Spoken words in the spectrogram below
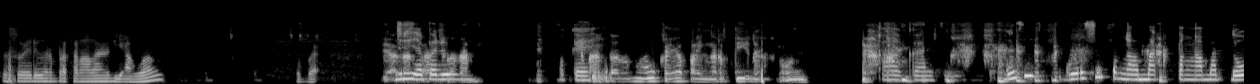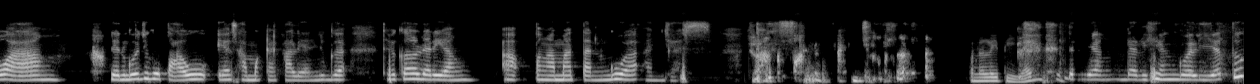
sesuai dengan perkenalan di awal? Coba. Ya, Jadi siapa dulu? Oke, Nanta lu kayak paling ngerti dah. Kagak sih. Gue sih, gue sih pengamat pengamat doang. Dan gue juga tahu ya sama kayak kalian juga. Tapi kalau dari yang ah, pengamatan gue anjas. Penelitian, dari yang dari yang gue lihat tuh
